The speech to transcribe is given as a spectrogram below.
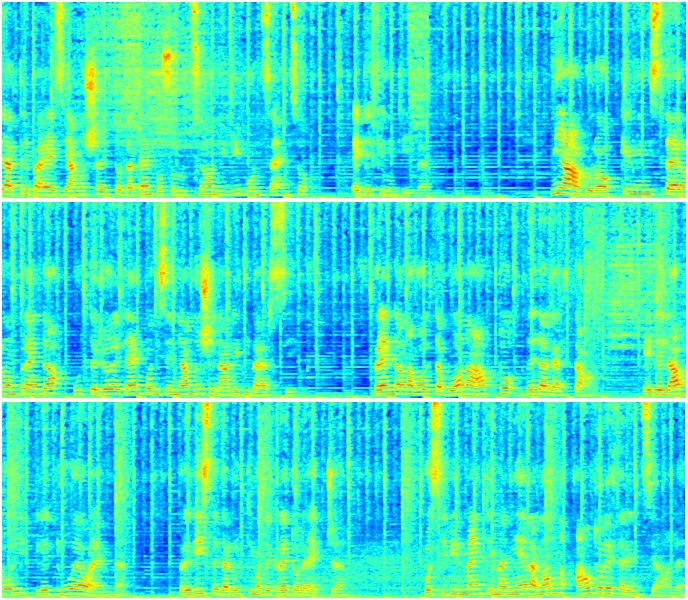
se altri paesi hanno scelto da tempo soluzioni di buon senso e definitive. Mi auguro che il Ministero non prenda ulteriore tempo disegnando scenari diversi. Prenda una volta buona atto della realtà ed elabori le due OM, previste dall'ultimo decreto legge, possibilmente in maniera non autoreferenziale,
